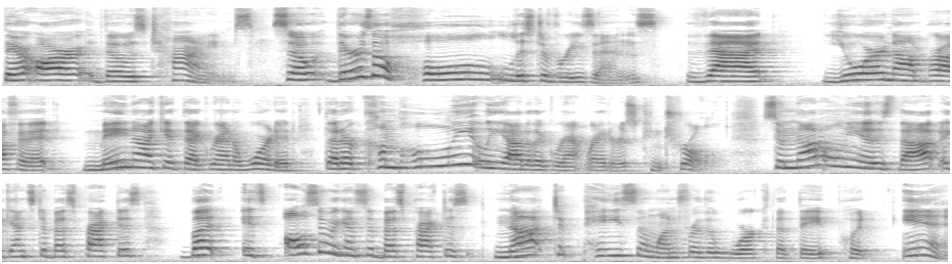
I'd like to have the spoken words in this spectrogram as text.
There are those times. So, there's a whole list of reasons that your nonprofit may not get that grant awarded that are completely out of the grant writer's control. So, not only is that against a best practice, but it's also against a best practice not to pay someone for the work that they put in,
